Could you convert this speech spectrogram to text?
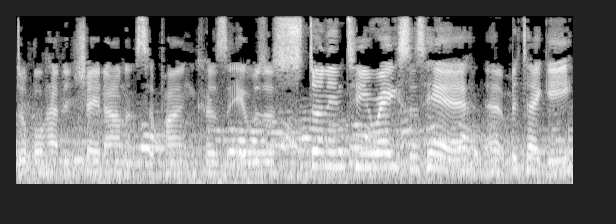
double-headed showdown at Sepang because it was a stunning two races here at Motegi,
